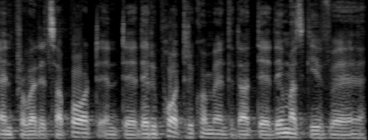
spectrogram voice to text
and provided support, and uh, the report recommended that uh, they must give uh,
